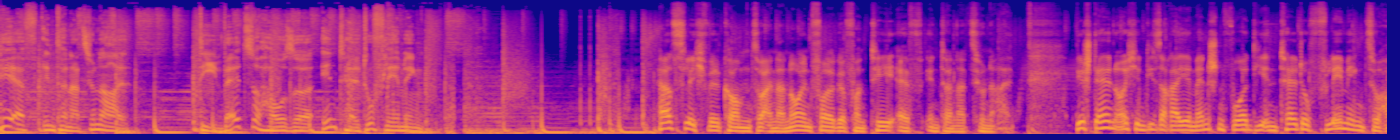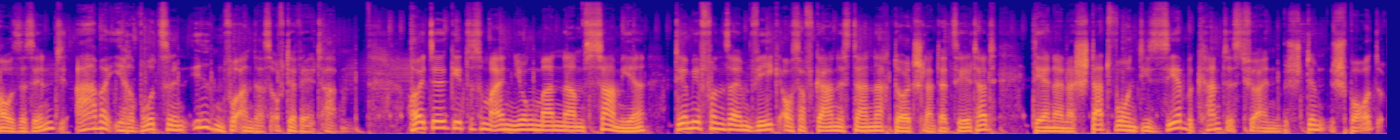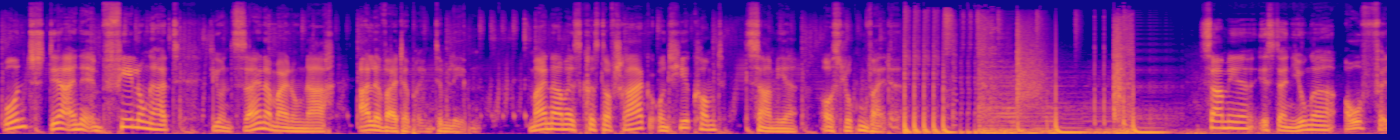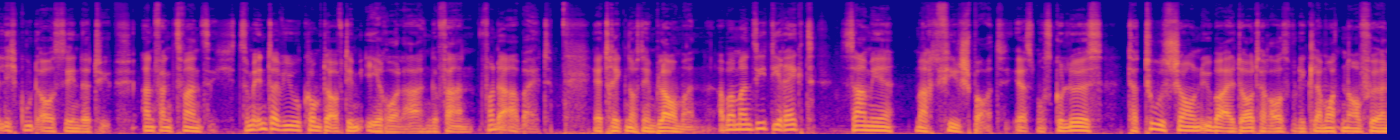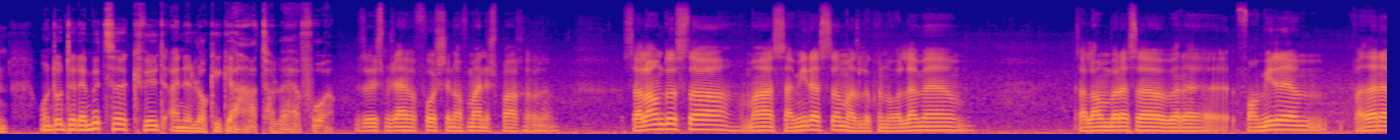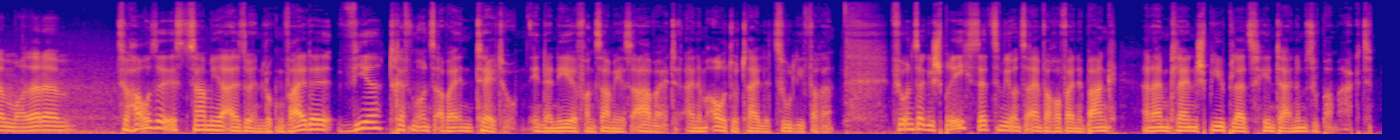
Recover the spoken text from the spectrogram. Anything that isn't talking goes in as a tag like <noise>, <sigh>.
TF International. Die Welt zu Hause in Telto Fleming. Herzlich willkommen zu einer neuen Folge von TF International. Wir stellen euch in dieser Reihe Menschen vor, die in Telto Fleming zu Hause sind, aber ihre Wurzeln irgendwo anders auf der Welt haben. Heute geht es um einen jungen Mann namens Samir, der mir von seinem Weg aus Afghanistan nach Deutschland erzählt hat, der in einer Stadt wohnt, die sehr bekannt ist für einen bestimmten Sport und der eine Empfehlung hat, die uns seiner Meinung nach alle weiterbringt im Leben. Mein Name ist Christoph Schrag und hier kommt Samir aus Luckenwalde. Samir ist ein junger, auffällig gut aussehender Typ, Anfang 20. Zum Interview kommt er auf dem E-Roller angefahren, von der Arbeit. Er trägt noch den Blaumann, aber man sieht direkt, Samir macht viel Sport. Er ist muskulös, Tattoos schauen überall dort heraus, wo die Klamotten aufhören, und unter der Mütze quillt eine lockige Haartolle hervor. Soll ich mich einfach vorstellen auf meine Sprache, oder? Salam dosta, ma Samir هستم از لکنواله سلام برسه برای فامیلم پدرم مادرم zu Hause ist Samir also in Luckenwalde, wir treffen uns aber in Teltow, in der Nähe von Samirs Arbeit, einem Autoteile-Zulieferer. Für unser Gespräch setzen wir uns einfach auf eine Bank an einem kleinen Spielplatz hinter einem Supermarkt.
